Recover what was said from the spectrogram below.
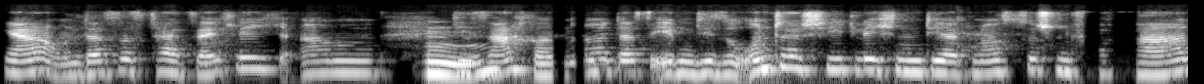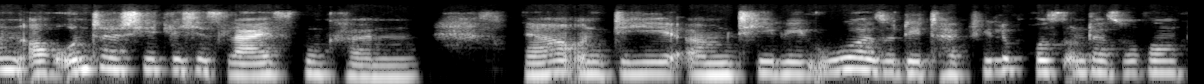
Ja, und das ist tatsächlich ähm, mhm. die Sache, ne, dass eben diese unterschiedlichen diagnostischen Verfahren auch unterschiedliches leisten können. Ja, und die ähm, TBU, also die taktile Brustuntersuchung,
